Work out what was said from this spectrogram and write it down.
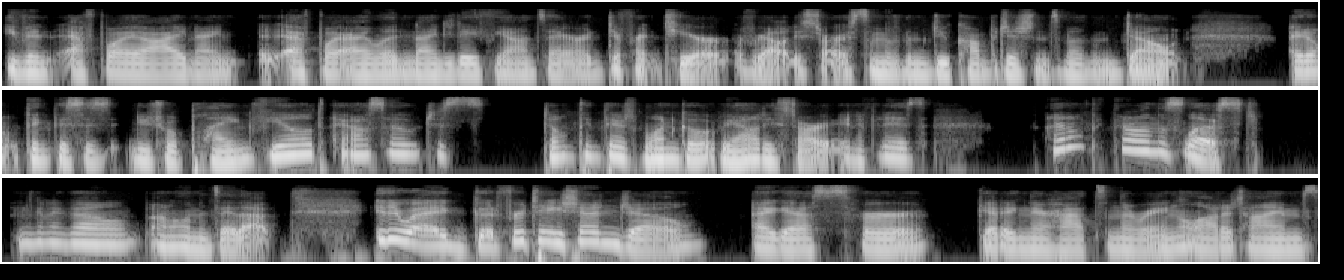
even FYI, nine, FBoy Island, 90 Day Fiance are a different tier of reality stars. Some of them do competition, some of them don't. I don't think this is neutral playing field. I also just don't think there's one GOAT reality star. And if it is, I don't think they're on this list. I'm gonna go. I don't even say that. Either way, good for Tayshia and Joe, I guess, for getting their hats in the ring. A lot of times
